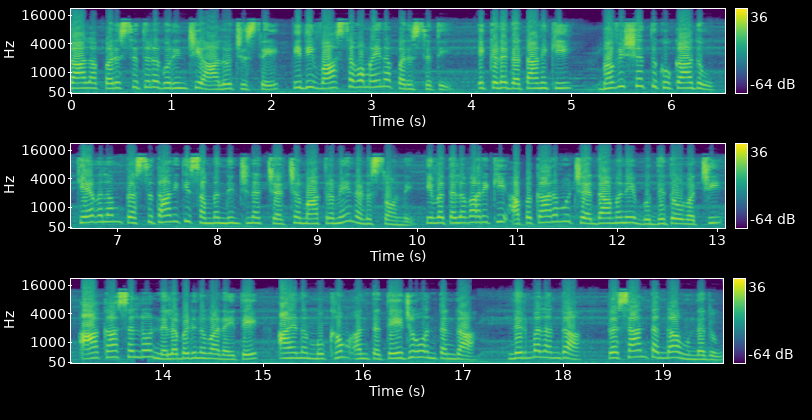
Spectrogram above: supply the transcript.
కాల పరిస్థితుల గురించి ఆలోచిస్తే ఇది వాస్తవమైన పరిస్థితి. ఇక్కడ గతానికి భవిష్యత్తుకు కాదు కేవలం ప్రస్తుతానికి సంబంధించిన చర్చ మాత్రమే నడుస్తోంది. యువతల వారికి అపకారము చేద్దామనే బుద్ధితో వచ్చి ఆకాశంలో నిలబడినవాడైతే ఆయన ముఖం అంత తేజోవంతంగా నిర్మలంగా ప్రశాంతంగా ఉండదు.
